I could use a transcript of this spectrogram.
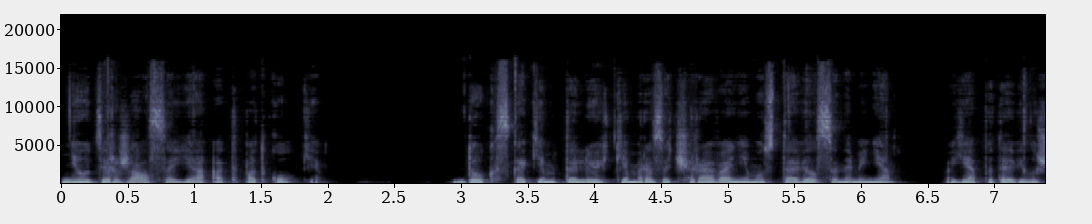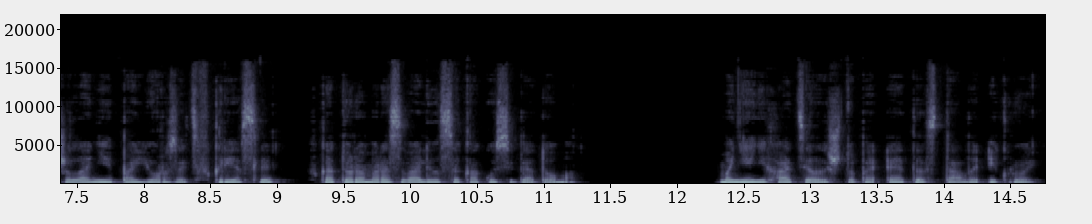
Не удержался я от подколки. Док с каким-то легким разочарованием уставился на меня. Я подавил желание поерзать в кресле, в котором развалился, как у себя дома. Мне не хотелось, чтобы это стало игрой.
